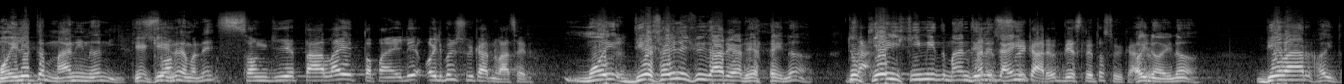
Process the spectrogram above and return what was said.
मैले त मानिनँ नि। के के भने? सङ्घीयतालाई तपाईँले अहिले पनि स्वीकार्नु भएको छैन? मै देशैले स्वीकार्यो अरे होइन त्यो केही सीमित मान्छेले होइन, चाहिँ स्वीकार्यो देशले त होइन स्वीकार्यो। होइन व्यवहार खै त?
